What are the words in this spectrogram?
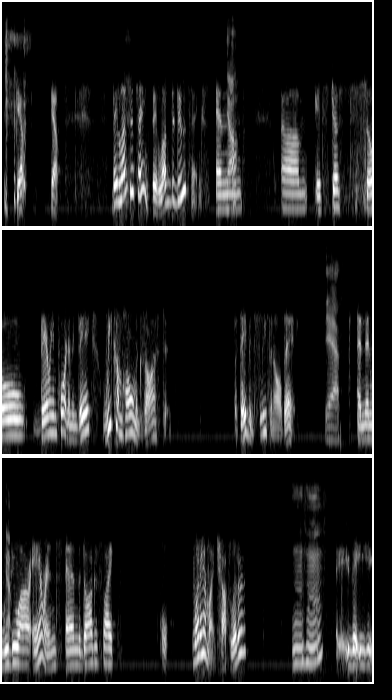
yep. Yep they love to think. They love to do things. And yeah. um, it's just so very important. I mean, they we come home exhausted, but they've been sleeping all day. Yeah. And then we Yeah. do our errands, and the dog is like, oh, "What am I? Chopped liver?" Mm-hmm. They,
